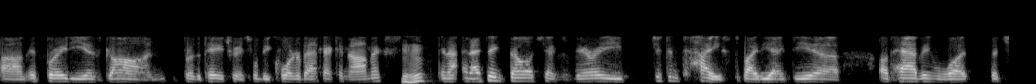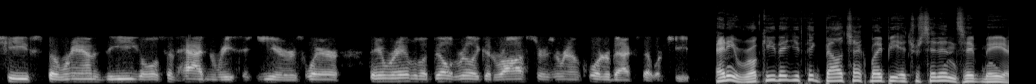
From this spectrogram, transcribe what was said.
um, if Brady is gone for the Patriots, will be quarterback economics. Mhm. And, I, and I think Belichick's very just enticed by the idea of having what the Chiefs, the Rams, the Eagles have had in recent years, where they were able to build really good rosters around quarterbacks that were cheap. Any rookie that you think Belichick might be interested in? Say maybe a,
